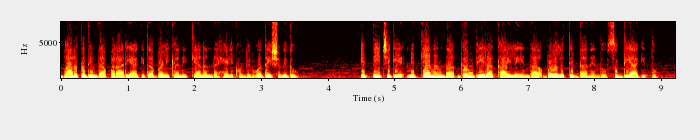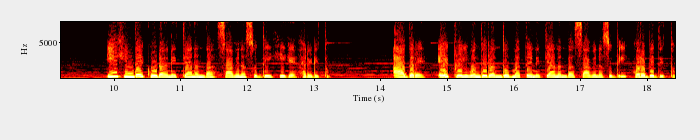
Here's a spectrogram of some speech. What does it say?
ಭಾರತದಿಂದ ಪರಾರಿಯಾಗಿದ ಬಳಿಕ ನಿತ್ಯಾನಂದ ಹೇಳಿಕೊಂಡಿರುವ ದೇಶವಿದು. ಇತ್ತೀಚೆಗೆ ನಿತ್ಯಾನಂದ ಗಂಭೀರ ಕಾಯಿಲೆಯಿಂದ ಬಳಲುತ್ತಿದ್ದಾನೆಂದು ಸುದ್ದಿಯಾಗಿತ್ತು. ಈ ಹಿಂದೆ ಕೂಡ ನಿತ್ಯಾನಂದ ಸಾವಿನ ಸುದ್ದಿ ಹೀಗೆ ಹರಡಿತ್ತು. ಆದರೆ ಏಪ್ರಿಲ್ ಒಂದರಂದು ಮತ್ತೆ ನಿತ್ಯಾನಂದ ಸಾವಿನ ಸುದ್ದಿ ಹೊರಬಿದ್ದಿತ್ತು.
